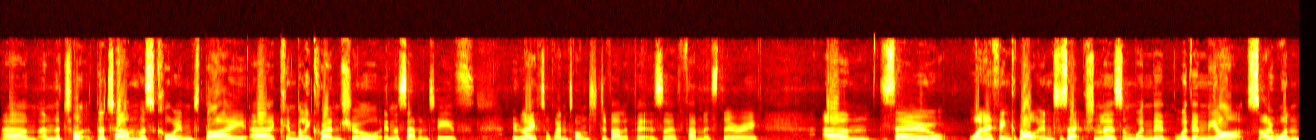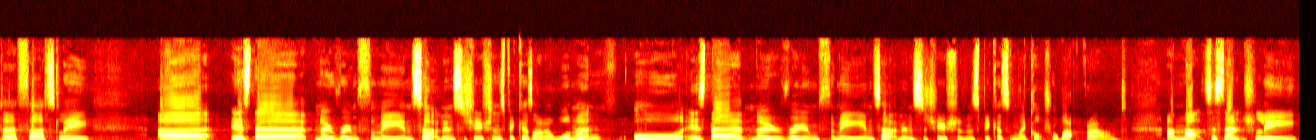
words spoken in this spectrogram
Um, and the, the term was coined by uh, Kimberlé Crenshaw in the 70s, who later went on to develop it as a feminist theory. Um, so when I think about intersectionalism within, within the arts, I wonder, firstly, uh, is there no room for me in certain institutions because I'm a woman? Or is there no room for me in certain institutions because of my cultural background? And that's essentially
